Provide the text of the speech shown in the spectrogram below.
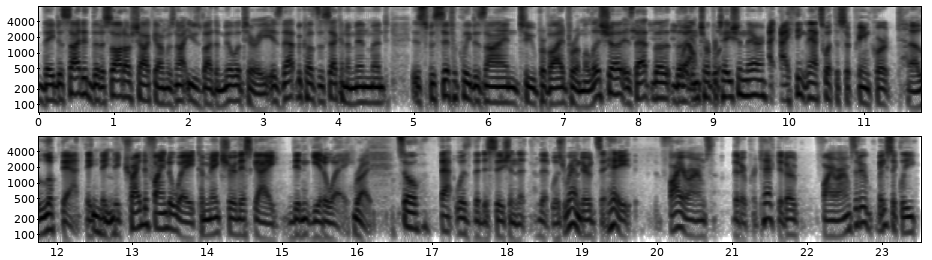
they decided that a sawed-off shotgun was not used by the military, is that because the Second Amendment is specifically designed to provide for a militia? Is that the, the Well, interpretation there? I, I think that's what the Supreme Court uh, looked at. They, they, they tried to find a way to make sure this guy didn't get away. Right. So that was the decision that, that was rendered. Say, hey, firearms that are protected are firearms that are basically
